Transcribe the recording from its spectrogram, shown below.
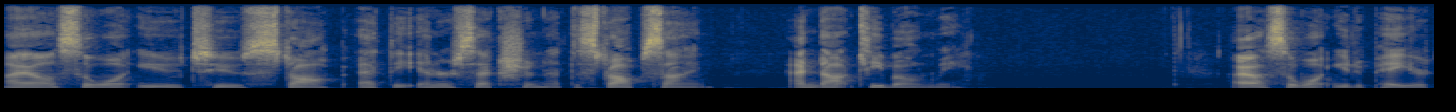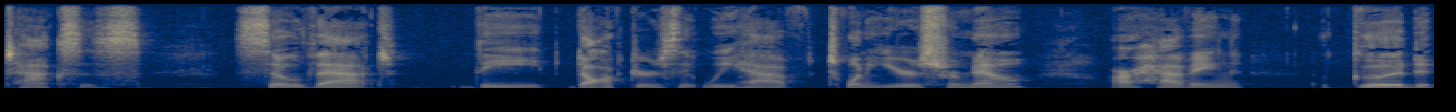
I also want you to stop at the intersection at the stop sign and not T bone me. I also want you to pay your taxes so that the doctors that we have 20 years from now are having good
